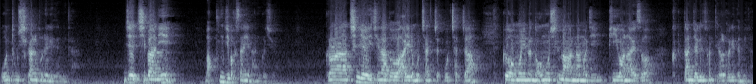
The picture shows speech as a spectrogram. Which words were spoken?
온통 시간을 보내게 됩니다. 이제 집안이 막 풍지박산이 난 거죠. 그러나 7년이 지나도 아이를 못 찾자, 못 찾자 그 어머니는 너무 실망한 나머지 비관화해서 극단적인 선택을 하게 됩니다.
